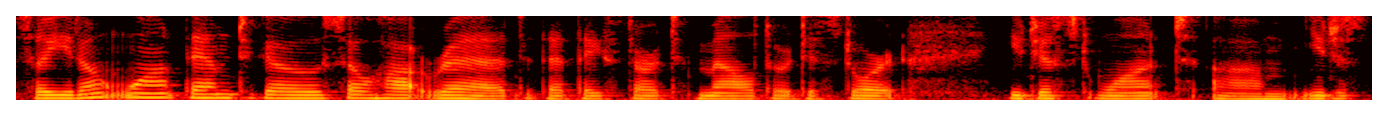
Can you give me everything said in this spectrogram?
So you don't want them to go so hot red that they start to melt or distort You just want, um, you just,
